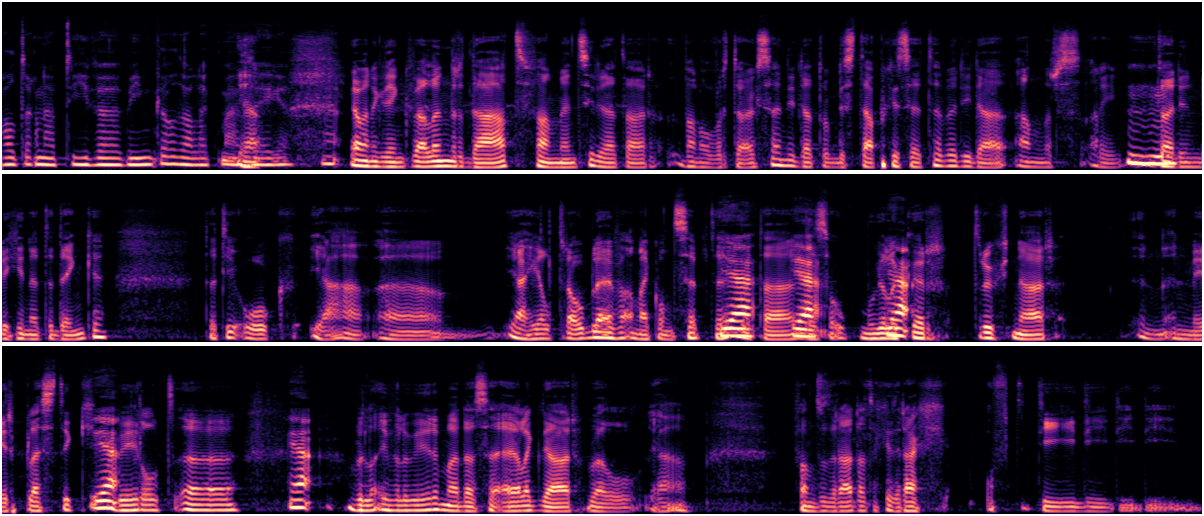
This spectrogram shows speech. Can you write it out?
alternatieve winkel, zal ik maar Ja. zeggen. Ja. Ja, want ik denk wel inderdaad van mensen die dat daarvan overtuigd zijn, die dat ook de stap gezet hebben, die dat anders allee, Mhm. daarin beginnen te denken, dat die ook ja, eh, ja, heel trouw blijven aan dat concept. Hè. Ja, dat, dat, ja. dat ze ook moeilijker terug naar een, een meer plastic wereld eh, Ja. willen evalueren, maar dat ze eigenlijk daar wel ja, van zodra dat het gedrag of die, die, die, die,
